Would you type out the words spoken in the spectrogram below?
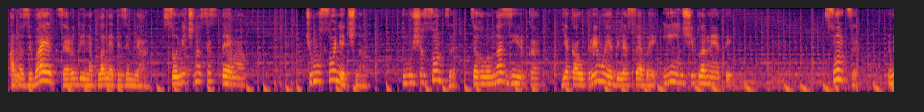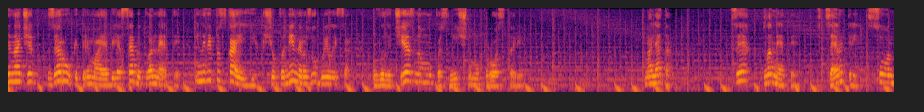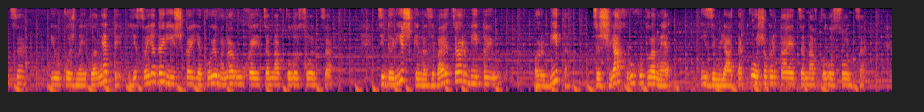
А називається родина планети Земля Сонячна система. Чому сонячна? Тому що сонце це головна зірка, яка утримує біля себе і інші планети. Сонце неначе за руки тримає біля себе планети і не відпускає їх, щоб вони не розгубилися у величезному космічному просторі. Малята це планети. В центрі сонце. І у кожної планети є своя доріжка, якою вона рухається навколо Сонця. Ці доріжки називаються орбітою. Орбіта це шлях руху планет. І Земля також обертається навколо Сонця.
